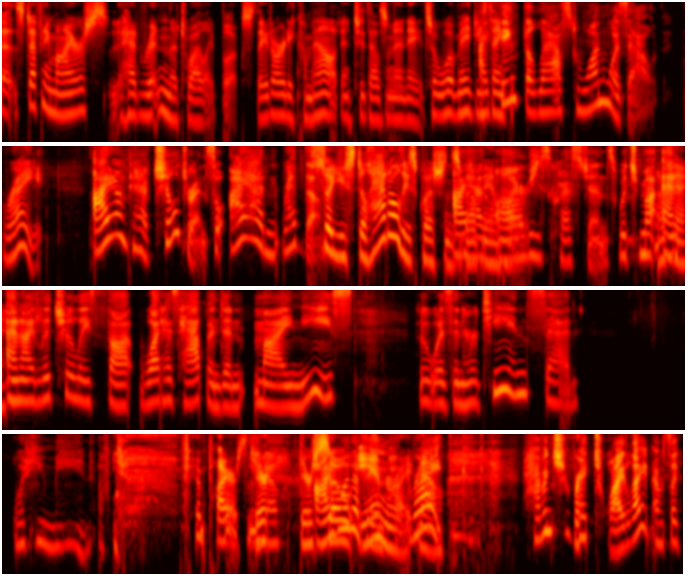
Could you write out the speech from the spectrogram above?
uh, Stephanie Myers had written the Twilight books. They'd already come out in 2008. So what made you I think, I think the last one was out. right? I don't have children, so I hadn't read them. So you still had all these questions I about had vampires. all these questions, which my Okay. and, and I literally thought, what has happened? And my niece, who was in her teens, said, "What do you mean? Of course, vampires. They're know, they're so in right, right. now. Haven't you read Twilight? I was like,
